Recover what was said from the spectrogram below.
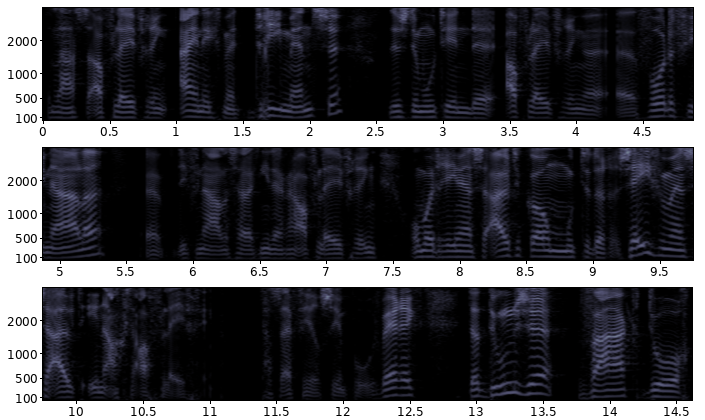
De laatste aflevering eindigt met drie mensen. Dus er moeten in de afleveringen eh, voor de finale, eh die finale is eigenlijk niet echt een aflevering, om er drie mensen uit te komen, moeten er zeven mensen uit in acht afleveringen. Dat is even heel simpel hoe het werkt. Dat doen ze vaak door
